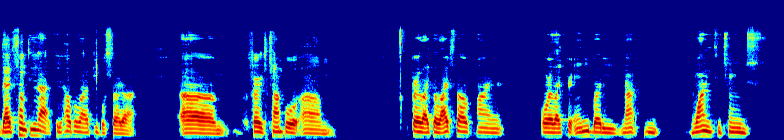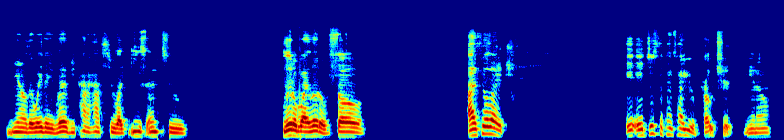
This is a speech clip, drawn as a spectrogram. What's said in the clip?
that's something that could help a lot of people start out. Um, for example, um, for like a lifestyle client or like for anybody not wanting to change, you know, the way they live, you kind of have to like ease into little by little. So I feel like it, it just depends how you approach it, you know?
